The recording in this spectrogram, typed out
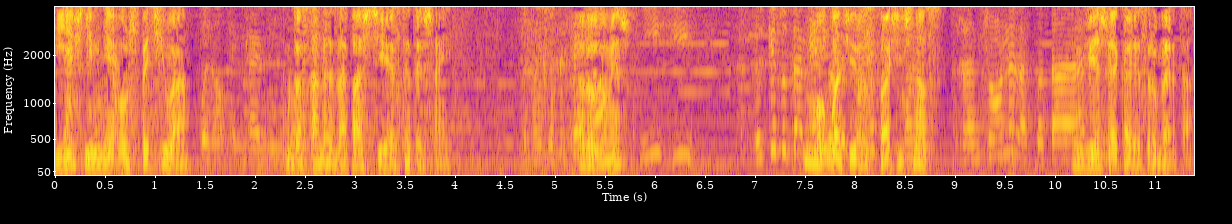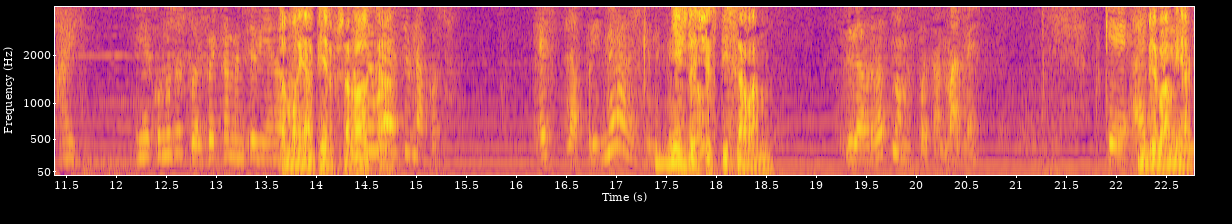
Jeśli mnie oszpeciła, dostanę zapaści estetycznej. Rozumiesz? Mogła ci rozkwasić nos. Wiesz, jaka jest Roberta. To moja pierwsza walka. Nieźle się spisałam. Byłam jak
